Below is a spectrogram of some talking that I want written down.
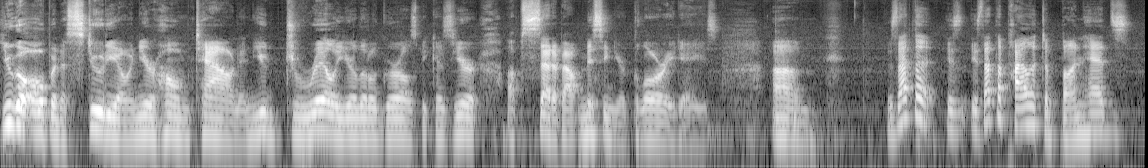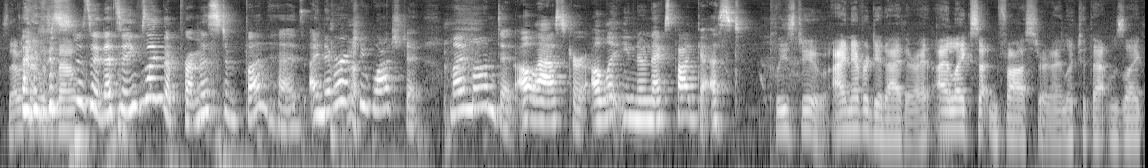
You go open a studio in your hometown and you drill your little girls because you're upset about missing your glory days. Um, is that the is is that the pilot to Bunheads? Is that what I that was was about? just say that seems like the premise to Bunheads. I never actually watched it. My mom did. I'll ask her. I'll let you know next podcast. Please do. I never did either. I, I like Sutton Foster, and I looked at that and was like,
